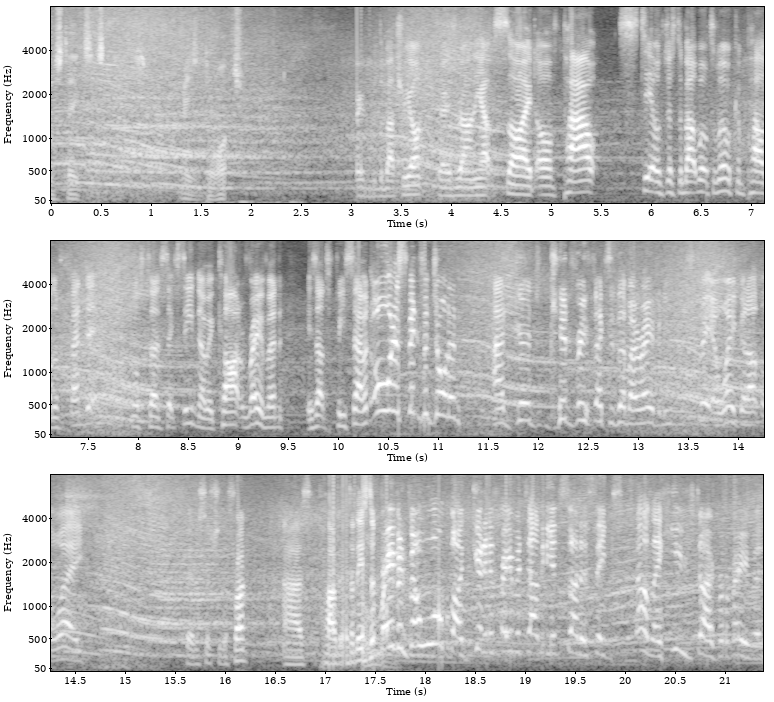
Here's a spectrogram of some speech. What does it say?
mistakes. It's, it's amazing to watch. Raven with the battery on, goes around the outside of Pow. Still just about will to will. Can Pow defend it? Force turn 16. No, he can't. Raven is up to P7. Oh, and a spin for Jordan! And good good reflexes there by Raven. He straight away got out the way. Bit of a switch to the front as Pow goes. There's the Raven go. Oh my goodness, Raven down the inside of sinks. That was a huge dive from Raven.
